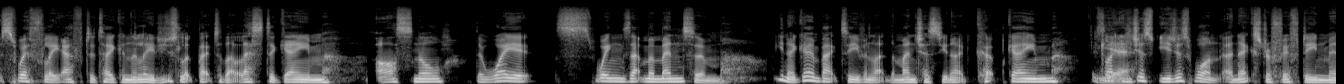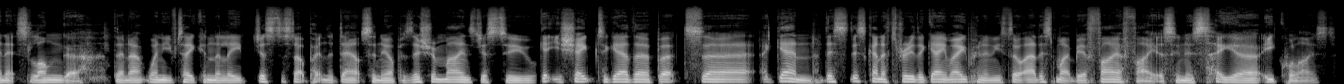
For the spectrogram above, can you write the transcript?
swiftly after taking the lead. You just look back to that Leicester game, Arsenal, the way it swings that momentum. You know, going back to even like the Manchester United Cup game, it's like Yeah. you just you just want an extra fifteen minutes longer than uh, when you've taken the lead, just to start putting the doubts in the opposition minds, just to get your shape together. But uh, again, this this kind of threw the game open, and you thought, ah, this might be a firefight as soon as they uh, equalised.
